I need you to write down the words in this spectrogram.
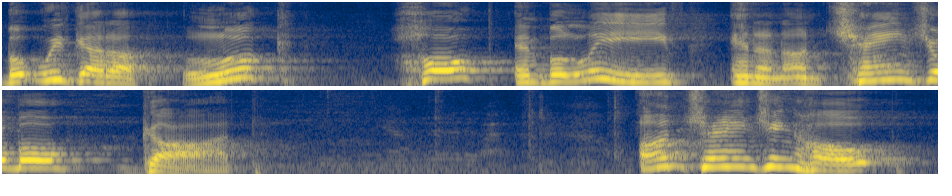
but we've got to look hope and believe in an unchangeable God. Unchanging hope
